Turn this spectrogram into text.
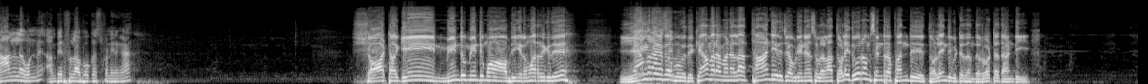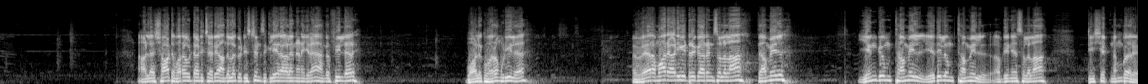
நாலில் ஒன்று அம்பேர் ஃபுல்லாக ஃபோக்கஸ் பண்ணிருங்க. ஷாட் அகைன் மீண்டும் மீண்டுமா அப்படிங்கிற மாதிரி இருக்குது. எங்க போகுது? கேமராமேன் எல்லாம் தாண்டிருச்சு அப்படின்னு சொல்லலாம். தொலை தூரம் சென்ற பந்து தொலைந்து விட்டது அந்த ரோட்டை தாண்டி. நல்ல ஷாட் வர விட்டு அடிச்சாரு. அந்த அளவுக்கு டிஸ்டன்ஸ் கிளியர் ஆகல நினைக்கிறேன். அங்க ஃபீல்டர் பாலுக்கு வர முடியல. வேற மாதிரி ஆடிட்டு இருக்காருன்னு சொல்லலாம். தமிழ்? எங்கும் தமிழ் எதிலும் தமிழ் அப்படின்னு சொல்லலாம். டிஷர்ட் நம்பர்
